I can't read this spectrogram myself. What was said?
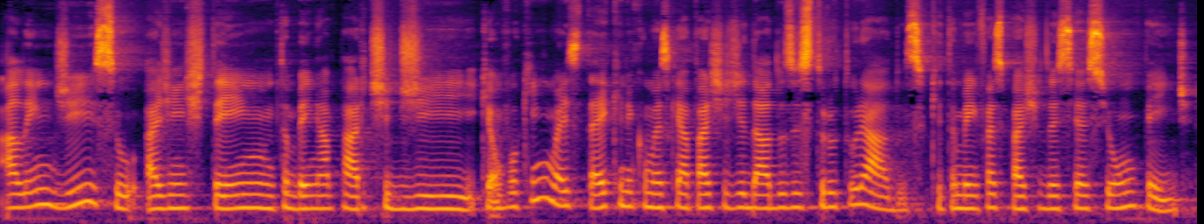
Além disso, a gente tem também a parte de, que é um pouquinho mais técnico, mas que é a parte de dados estruturados, que também faz parte desse SEO page,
